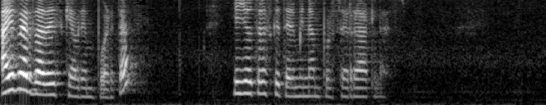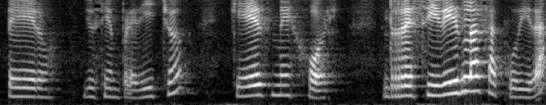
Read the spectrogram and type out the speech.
Hay verdades que abren puertas y hay otras que terminan por cerrarlas. Pero yo siempre he dicho que es mejor recibir la sacudida,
